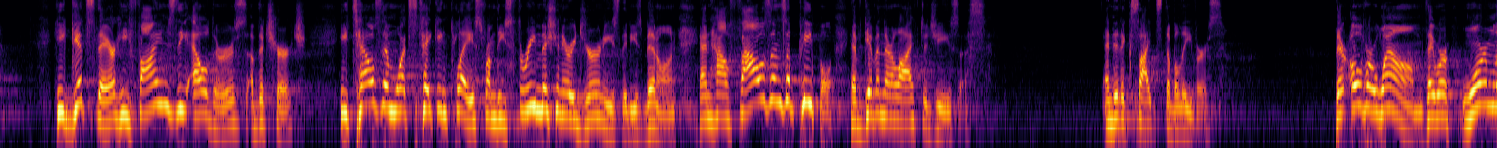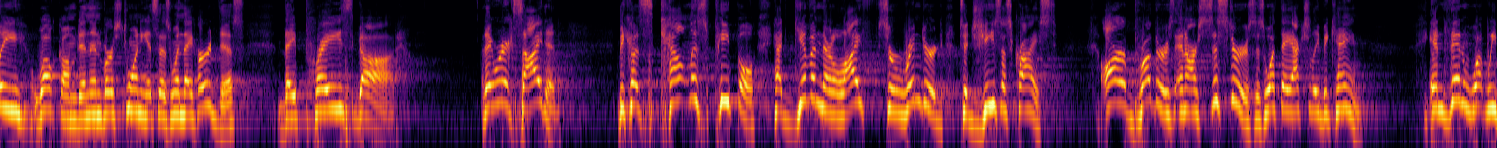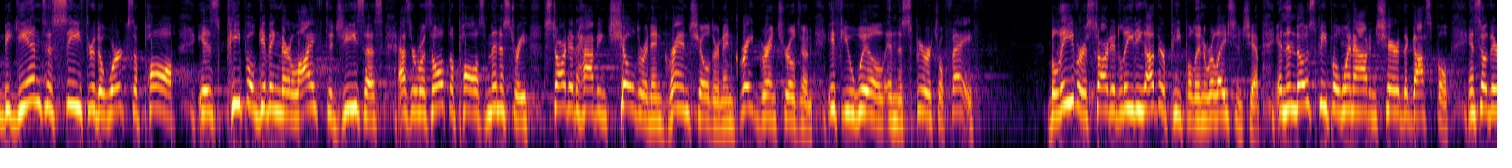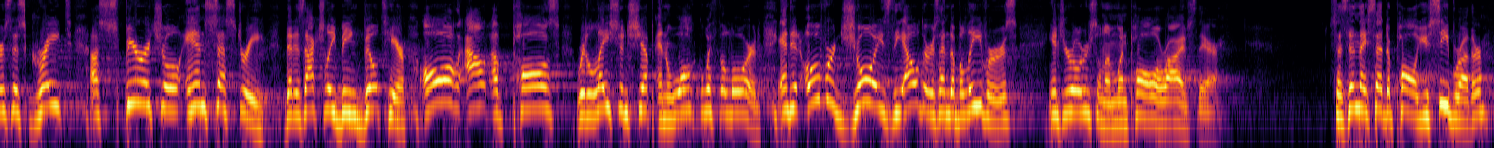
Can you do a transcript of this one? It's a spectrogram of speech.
He gets there, he finds the elders of the church. He tells them what's taking place from these three missionary journeys that he's been on and how thousands of people have given their life to Jesus. And it excites the believers. They're overwhelmed. They were warmly welcomed. And then, verse 20, it says, When they heard this, they praised God. They were excited because countless people had given their life surrendered to Jesus Christ. Our brothers and our sisters is what they actually became. And then what we begin to see through the works of Paul is people giving their life to Jesus as a result of Paul's ministry started having children and grandchildren and great grandchildren, if you will, in the spiritual faith. Believers started leading other people in relationship, and then those people went out and shared the gospel. And so there's this great uh, spiritual ancestry that is actually being built here, all out of Paul's relationship and walk with the Lord. And it overjoys the elders and the believers in Jerusalem when Paul arrives there. It says, Then they said to Paul, You see, brother,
